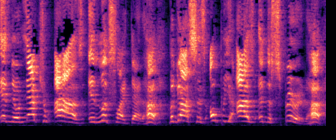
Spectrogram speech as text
in your natural eyes it looks like that. Huh? But God says open your eyes in the spirit, huh?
